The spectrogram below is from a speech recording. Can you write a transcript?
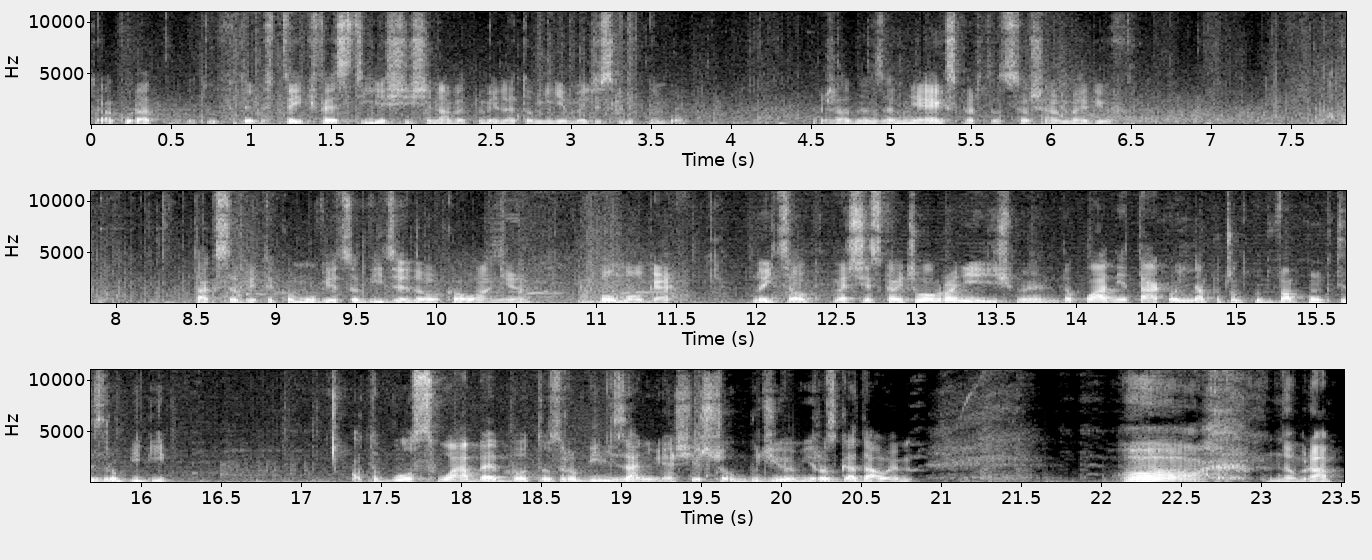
To akurat tu w, te, w tej kwestii, jeśli się nawet mylę, to mi nie będzie smutno, bo żaden ze mnie ekspert od social mediów. Tak sobie tylko mówię, co widzę dookoła, nie? Bo mogę. No i co? Mecz się skończył, obroniliśmy. Dokładnie tak. Oni na początku dwa punkty zrobili. A to było słabe, bo to zrobili zanim ja się jeszcze obudziłem i rozgadałem. Och, dobra.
